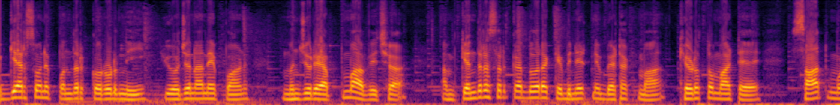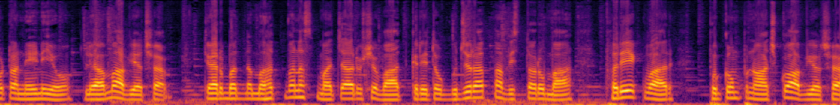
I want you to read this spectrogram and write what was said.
અગિયારસો પંદર કરોડની યોજનાને પણ મંજૂરી આપવામાં આવી છે. આમ કેન્દ્ર સરકાર દ્વારા કેબિનેટની બેઠકમાં ખેડૂતો માટે સાત મોટા નિર્ણયો લેવામાં આવ્યા છે. ત્યારબાદના મહત્વના સમાચાર વિશે વાત કરીએ તો ગુજરાતના વિસ્તારોમાં ફરી એકવાર ભૂકંપનો આંચકો આવ્યો છે.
